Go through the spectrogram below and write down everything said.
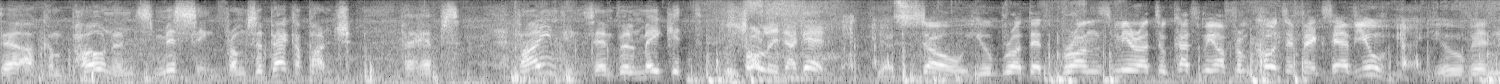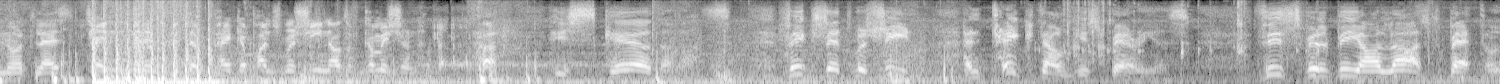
There are components missing from the Pack-a-Punch. Perhaps finding them will make it solid again. Yes. So, you brought that bronze mirror to cut me off from Kortifex, have you? You will not last ten minutes with the pack-a-punch machine out of commission. Ha! He's scared of us. Fix that machine and take down his barriers. This will be our last battle.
